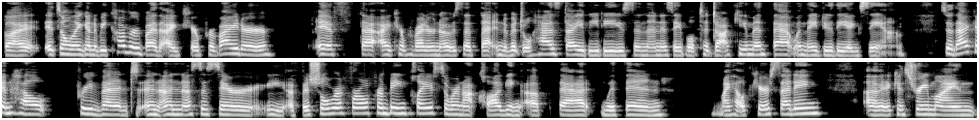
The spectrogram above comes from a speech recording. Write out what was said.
but it's only going to be covered by the eye care provider if that eye care provider knows that that individual has diabetes and then is able to document that when they do the exam. So that can help prevent an unnecessary official referral from being placed so we're not clogging up that within my healthcare setting um, it can streamline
